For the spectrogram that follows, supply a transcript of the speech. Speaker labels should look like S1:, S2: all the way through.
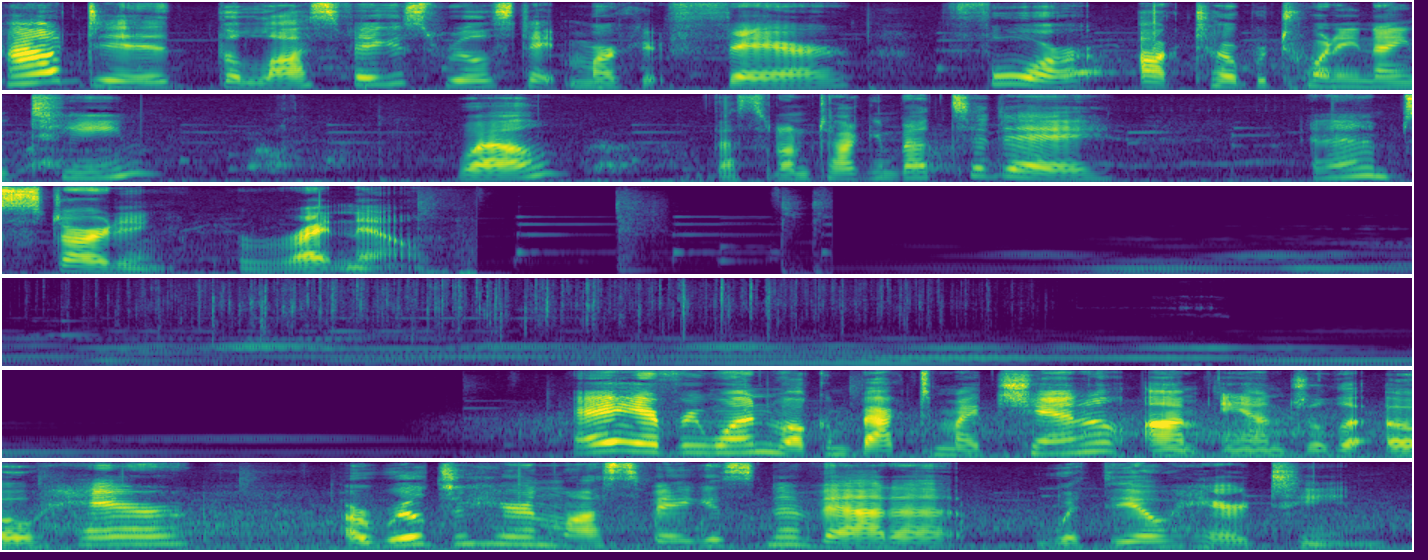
S1: How did the Las Vegas real estate market fare for October 2019? Well, that's what I'm talking about today, and I'm starting right now. Hey everyone, welcome back to my channel. I'm Angela O'Hare, a realtor here in Las Vegas, Nevada with the O'Hare team.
